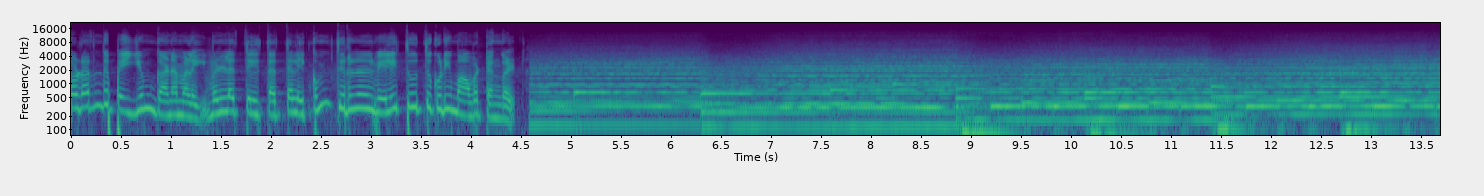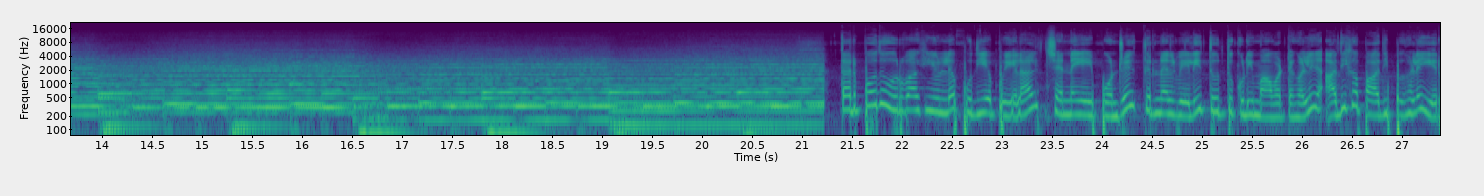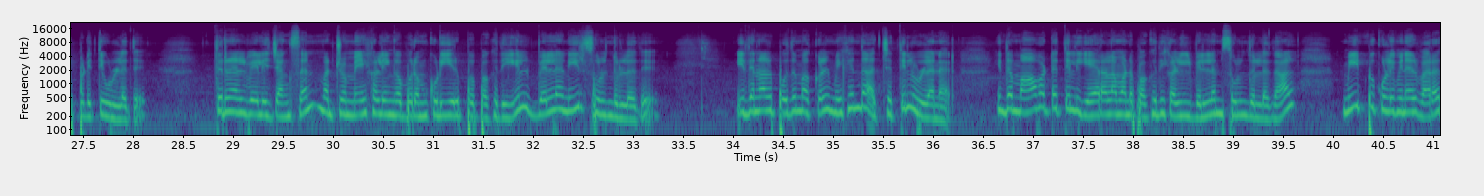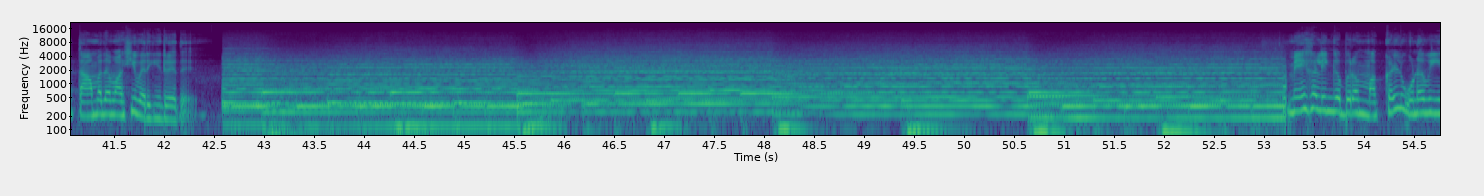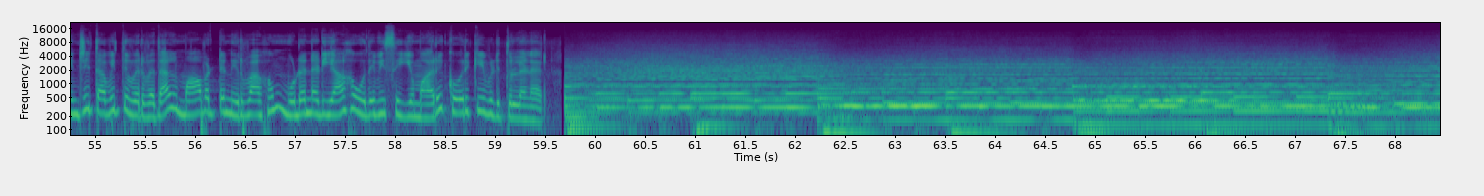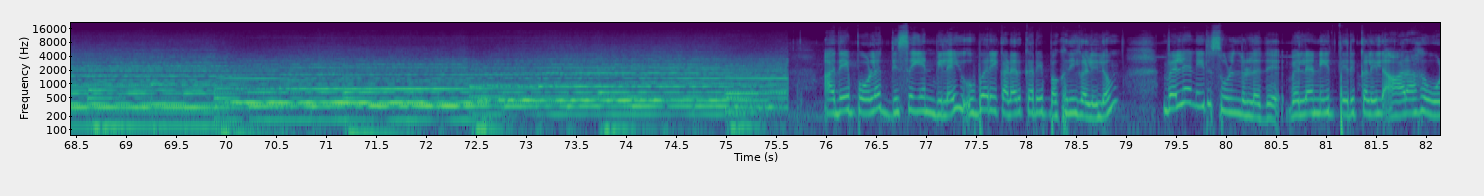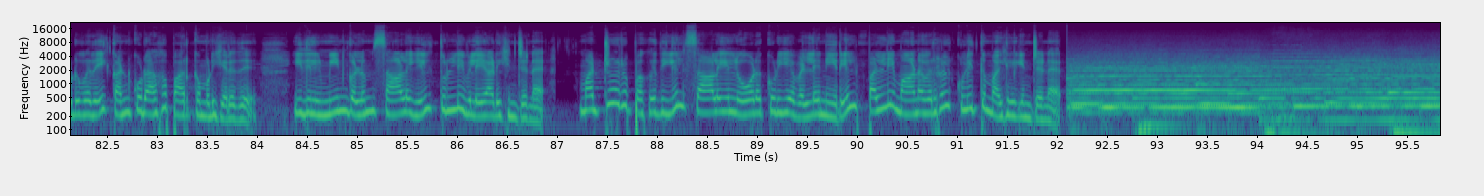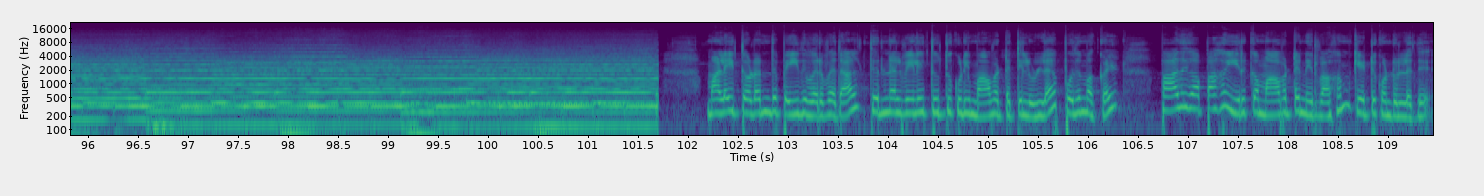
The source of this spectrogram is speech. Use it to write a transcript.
தொடர்ந்து பெய்யும் கனமழை வெள்ளத்தில் தத்தளிக்கும் திருநெல்வேலி தூத்துக்குடி மாவட்டங்கள். தற்போது உருவாகியுள்ள புதிய புயலால் சென்னையை போன்று திருநெல்வேலி தூத்துக்குடி மாவட்டங்களில் அதிக பாதிப்புகளை ஏற்படுத்தி உள்ளது திருநெல்வேலி ஜங்ஷன் மற்றும் மேகலிங்கபுரம் குடியிருப்பு பகுதியில் வெள்ள நீர் சூழ்ந்துள்ளது. இதனால் பொதுமக்கள் மிகுந்த அச்சத்தில் உள்ளனர். இந்த மாவட்டத்தில் ஏராளமான பகுதிகளில் வெள்ளம் சூழ்ந்துள்ளதால் மீட்பு குழுவினர் வர தாமதமாகி வருகிறது. மேகலிங்கபுரம் மக்கள் உணவு இன்றி தவித்து வருவதால் மாவட்ட நிர்வாகம் உடனடியாக உதவி செய்யுமாறு கோரிக்கை விடுத்துள்ளனர். அதேபோல திசையன் விலை உபரி கடற்கரை பகுதிகளிலும் வெள்ள நீர் சூழ்ந்துள்ளது. வெள்ள நீர் தெருக்களில் ஆறாக ஓடுவதை கண்கூடாக பார்க்க முடிகிறது. இதில் மீன்களும் சாலையில் துள்ளி விளையாடுகின்றன. மற்றொரு பகுதியில் சாலையில் ஓடக்கூடிய வெள்ள நீரில் பள்ளி மாணவர்கள் குளித்து மகிழ்கின்றனர். மழை தொடர்ந்து பெய்து வருவதால் திருநெல்வேலி தூத்துக்குடி மாவட்டத்தில் உள்ள பொதுமக்கள் பாதுகாப்பாக இருக்க மாவட்ட நிர்வாகம் கேட்டுக்கொண்டுள்ளது.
